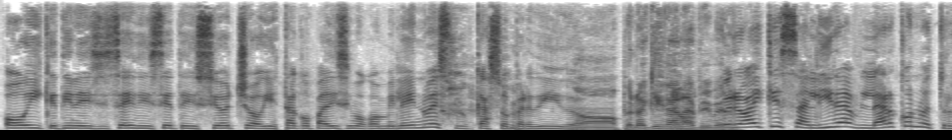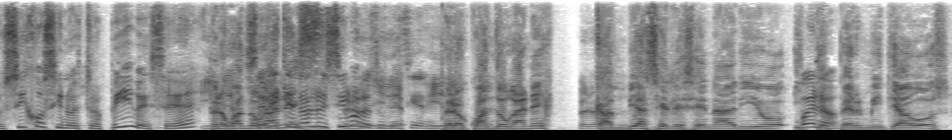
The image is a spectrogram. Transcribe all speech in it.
hoy que tiene 16, 17, 18 y está copadísimo con Milei no es un caso perdido. No, pero hay que ganar No, primero. Pero hay que salir a hablar con nuestros hijos y nuestros pibes, ¿eh? Y Pero cuando Se ve ganes- que no lo hicimos pero lo y de- suficiente. Pero cuando ganes, pero- cambias el escenario y Bueno. te permite a vos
